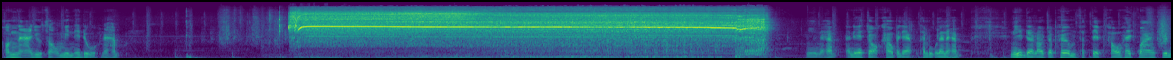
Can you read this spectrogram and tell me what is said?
ความหนาอยู่ 2 มิลให้ดูนะครับ นี่นะครับ อันนี้เจาะเข้าไปแล้วทะลุแล้วนะครับ นี้เดี๋ยวเราจะเพิ่มสเต็ปเขาให้กว้างขึ้น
